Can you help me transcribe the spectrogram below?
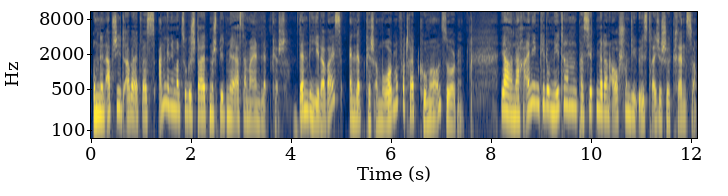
Um den Abschied aber etwas angenehmer zu gestalten, spielten wir erst einmal einen Labcash. Denn wie jeder weiß, ein Labcash am Morgen vertreibt Kummer und Sorgen. Ja, nach einigen Kilometern passierten wir dann auch schon die österreichische Grenze.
